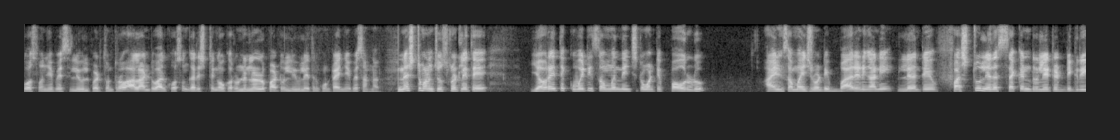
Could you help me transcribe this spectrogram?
కోసం అని చెప్పేసి లీవ్లు పెడుతుంటారో అలాంటి వారి కోసం గరిష్టంగా ఒక రెండు నెలల పాటు లీవ్లు అయితే ఉంటాయని చెప్పేసి అంటున్నారు. నెక్స్ట్ మనం చూసుకున్నట్లయితే ఎవరైతే కువైట్కి సంబంధించినటువంటి పౌరుడు ఆయనకి సంబంధించినటువంటి భార్యని కానీ లేదంటే ఫస్ట్ లేదా సెకండ్ రిలేటెడ్ డిగ్రీ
